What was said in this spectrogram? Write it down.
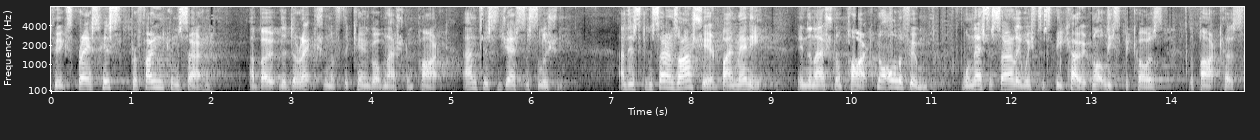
to express his profound concern about the direction of the Cairngorm National Park and to suggest a solution. And his concerns are shared by many in the National Park, not all of whom will necessarily wish to speak out, not least because the park has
